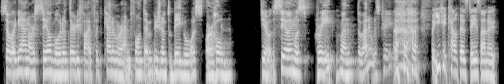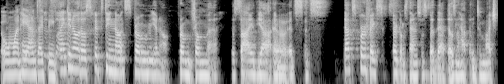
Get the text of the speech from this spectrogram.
So again, our sailboat, a 35 foot catamaran, Fountaine Pajot Tobago was our home you know, the sailing was great when the weather was great. but you could count those days on a, on one hand, yes, I think. Like, you know, those 15 knots from, you know, from, from uh, the side. Yeah. Uh, it's, it's, that's perfect circumstances, but that doesn't happen too much.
